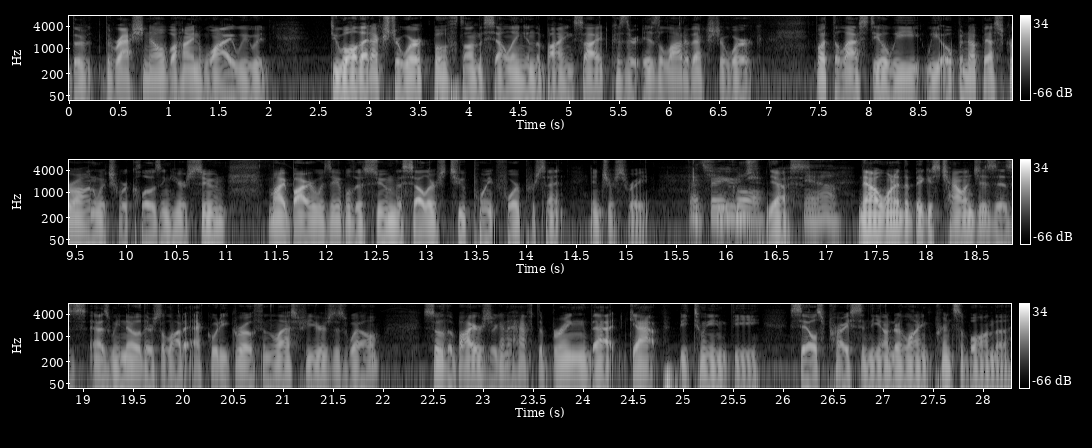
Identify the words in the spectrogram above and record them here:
the the rationale behind why we would do all that extra work, both on the selling and the buying side, because there is a lot of extra work. But the last deal we, we opened up escrow on, which we're closing here soon, my buyer was able to assume the seller's 2.4% interest rate. that's That's very huge. cool. Yes. Yeah. Now, one of the biggest challenges is, as we know, there's a lot of equity growth in the last few years as well. So the buyers are going to have to bring that gap between the sales price and the underlying principal on the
